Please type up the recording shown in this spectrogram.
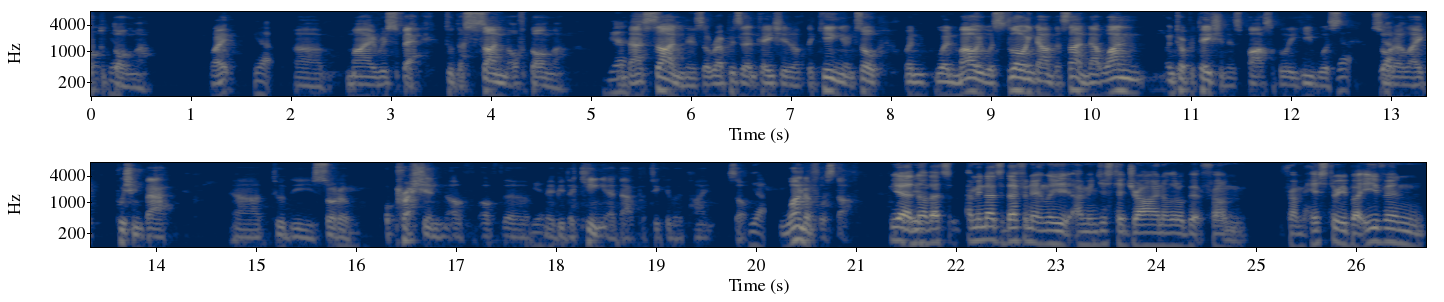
otutonga, right? Yeah. Uh, my respect to the son of Tonga. Yes. And that sun is a representation of the king. And so when when Maui was slowing down the sun, that one interpretation is possibly he was Yeah, sort of like pushing back uh, to the sort of oppression of, of the Yeah. maybe the king at that particular time. So Yeah. wonderful stuff. Yeah, no, that's I mean that's definitely I mean just to draw in a little bit from from history, but even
